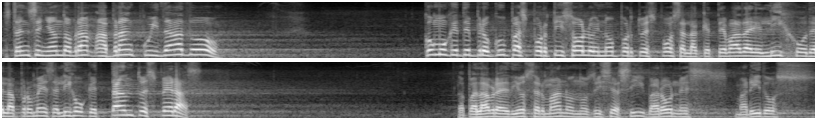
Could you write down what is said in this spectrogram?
está enseñando a Abraham, Abraham, cuidado. ¿Cómo que te preocupas por ti solo y no por tu esposa, la que te va a dar el hijo de la promesa, el hijo que tanto esperas? La palabra de Dios, hermanos, nos dice así, varones, maridos,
